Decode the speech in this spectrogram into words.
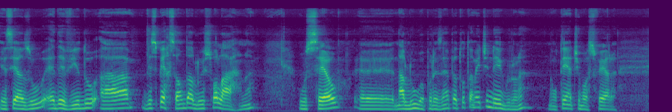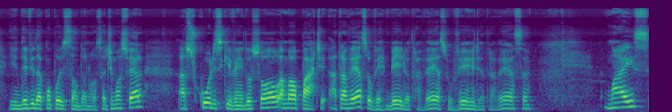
esse azul é devido à dispersão da luz solar. Né? O céu, é, na Lua, por exemplo, é totalmente negro, né? não tem atmosfera. E devido à composição da nossa atmosfera, as cores que vêm do Sol, a maior parte atravessa, o vermelho atravessa, o verde atravessa, mas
